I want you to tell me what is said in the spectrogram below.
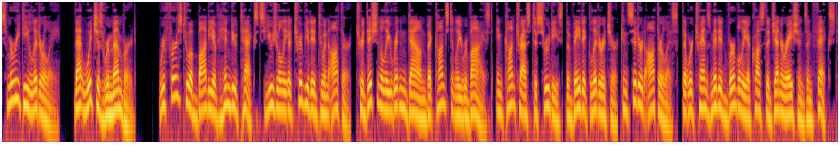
Smriti literally, that which is remembered, refers to a body of Hindu texts usually attributed to an author, traditionally written down but constantly revised, in contrast to srutis the Vedic literature considered authorless, that were transmitted verbally across the generations and fixed.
